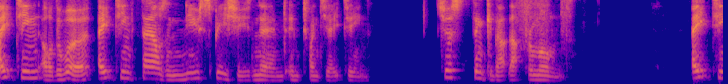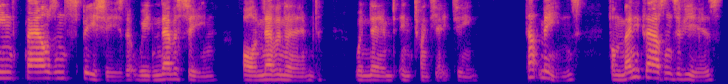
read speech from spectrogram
18, or there were 18,000 new species named in 2018. Just think about that for a moment. 18,000 species that we'd never seen or never named were named in 2018. That means for many thousands of years,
